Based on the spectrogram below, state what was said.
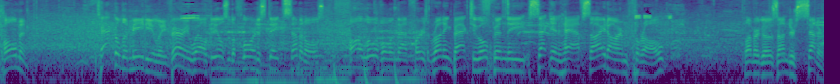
Coleman Tackled immediately. Very well. Deals of the Florida State Seminoles. All Louisville in that first. Running back to open the second half. Sidearm throw. Plummer goes under center.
